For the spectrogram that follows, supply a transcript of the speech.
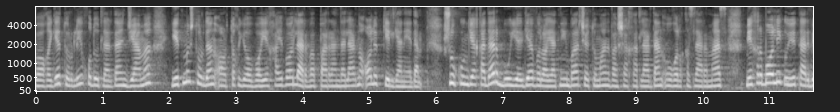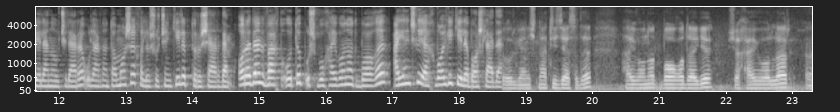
bog'iga turli hududlardan jami 70 turdan ortiq yovvoyi hayvonlar va parrandalarni olib kelgan edi. Shu kunga qadar bu yerga viloyatning barcha tuman va shaharlardan o'g'il qizlarimiz mehribonlik uyi tarbiyalanuvchilari ularni tomosha qilish uchun kelib turishardi. Oradan vaqt o'tib ushbu hayvonot bog'i ayanchli ahvolga kela boshladi. O'rganish natijasida hayvonot bog'idagi o'sha hayvonlar e,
